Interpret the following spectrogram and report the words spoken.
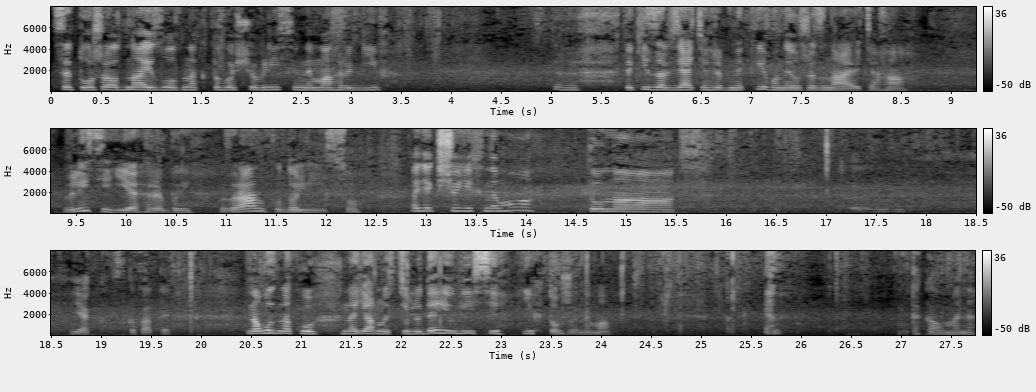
Це теж одна із ознак того, що в лісі нема грибів. Е, Такі завзяті грибники, вони вже знають, ага, в лісі є гриби зранку до лісу. А якщо їх нема, то на е, як сказати, на ознаку наявності людей у лісі їх теж нема. Така в мене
